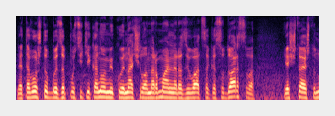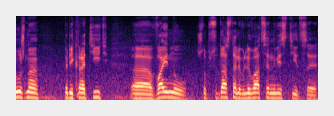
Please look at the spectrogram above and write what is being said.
для того, чтобы запустить экономику и начало нормально развиваться государство, я считаю, что нужно прекратить э, войну, чтобы сюда стали вливаться инвестиции.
